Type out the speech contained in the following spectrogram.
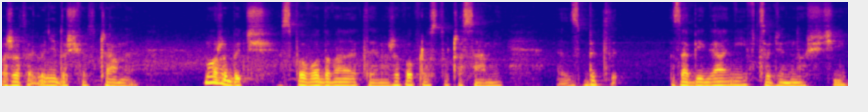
że tego nie doświadczamy, może być spowodowane tym, że po prostu czasami zbyt zabiegani w codzienności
